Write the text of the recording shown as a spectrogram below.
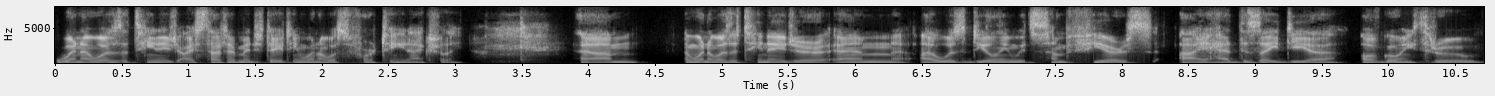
when I was a teenager, I started meditating when I was 14, actually. Um, and when I was a teenager and I was dealing with some fears, I had this idea of going through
